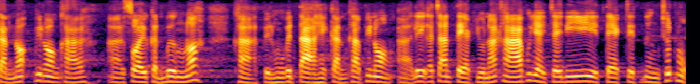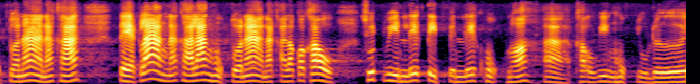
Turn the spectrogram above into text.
กันเนาะพี่น้องค่ะอ่าซอยกันเบิงเนาะค่ะ เป็นหูเป็นตาให้กันค่ะ พี่น้องอ่าเลขอาจารย์แตกอยู่นะคะ ผู้ใหญ่ใจดีแตกเจ็ดหนึ่งชุดหกตัวหน้านะคะ แตกล่างนะคะล่างหกตัวหน้านะคะ แล้วก็เข้าชุดวินเลขติดเป็นเลขหกเนาะอ่าเข้าวิ่งหกอยู่เลย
